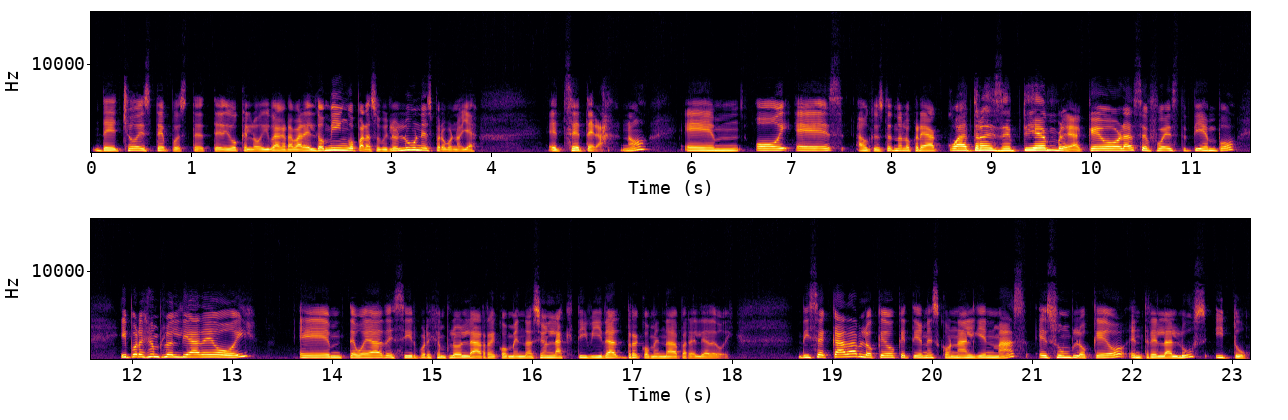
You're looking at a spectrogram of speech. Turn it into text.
de hecho, este, pues te, digo que lo iba a grabar el domingo para subirlo el lunes, pero bueno, ya, etcétera, ¿no? Em, hoy es, aunque usted no lo crea, 4 de septiembre. ¿A qué hora se fue este tiempo? Y por ejemplo, el día de hoy, em, te voy a decir, por ejemplo, la recomendación, la actividad recomendada para el día de hoy. Dice, cada bloqueo que tienes con alguien más es un bloqueo entre la luz y tú.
